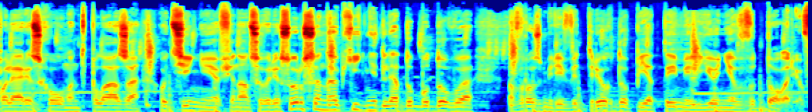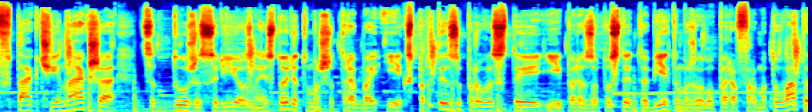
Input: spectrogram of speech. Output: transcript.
Polaris Home and Plaza, оцінює фінансові ресурси, необхідні для добудови в розмірі від 3 до 5 мільйонів доларів. Так чи інакше, це дуже серйозна історія, тому що треба і експертизу провести, і перезапустити об'єкти, можливо, переформатувати.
